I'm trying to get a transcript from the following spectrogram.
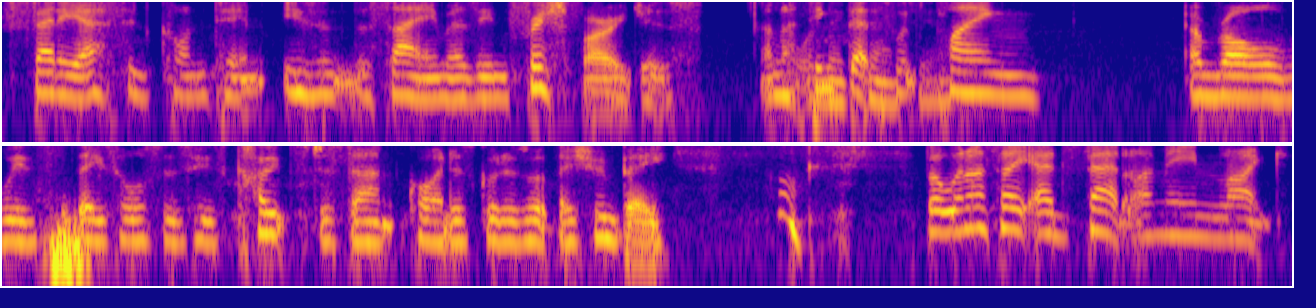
fatty acid content isn't the same as in fresh forages, and I think that's sense, what's yeah. playing a role with these horses whose coats just aren't quite as good as what they should be. But when I say add fat, I mean like,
